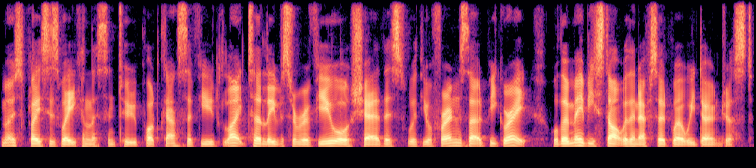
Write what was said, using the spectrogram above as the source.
most places where you can listen to podcasts. If you'd like to leave us a review or share this with your friends, that would be great. Although maybe start with an episode where we don't just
